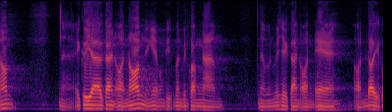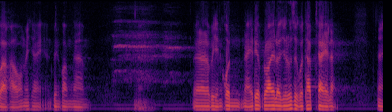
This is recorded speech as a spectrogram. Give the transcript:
น้อมนะไอ้กริยาการอ่อนน้อมอย่างเงี้ยบางทีมันเป็นความงามนะมันไม่ใช่การอ่อนแอ อ่อนด้อยกว่าเขาไม่ใช่มันเป็นความงามนะเวลาเราไปเห็นคนไหนเรียบร้อย เราจะรู้สึกประทับใจแล้วนะ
